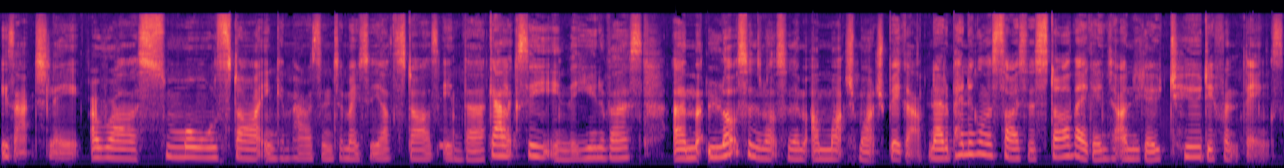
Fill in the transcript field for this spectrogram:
is actually a rather small star in comparison to most of the other stars in the galaxy, in the universe. Um, lots and lots of them are much, much bigger. Now, depending on the size of the star, they're going to undergo two different things.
